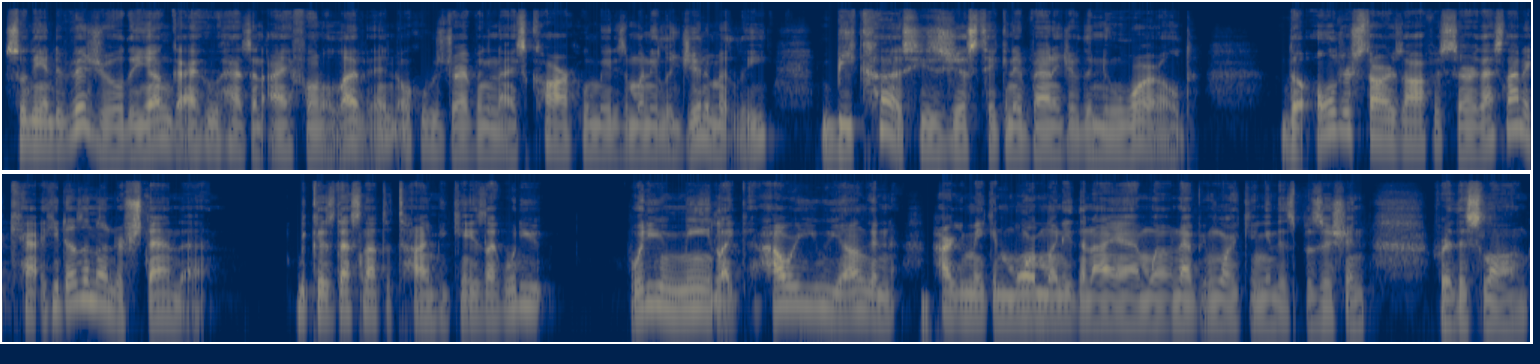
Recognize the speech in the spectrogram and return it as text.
So the individual, the young guy who has an iPhone 11 or who's driving a nice car, who made his money legitimately because he's just taking advantage of the new world, the older SARS officer, that's not a cat. He doesn't understand that because that's not the time he came. He's like, what do you, what do you mean? Like, how are you young and how are you making more money than I am when I've been working in this position for this long?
